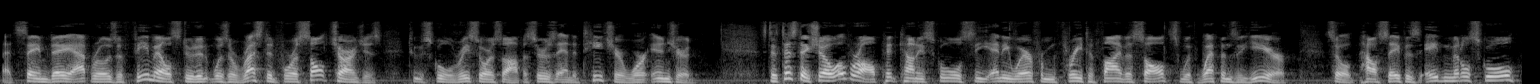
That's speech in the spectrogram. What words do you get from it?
That same day at Rose, a female student was arrested for assault charges. Two school resource officers and a teacher were injured. Statistics show overall Pitt County schools see anywhere from three to five assaults with weapons a year. So how safe is Ayden Middle School?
